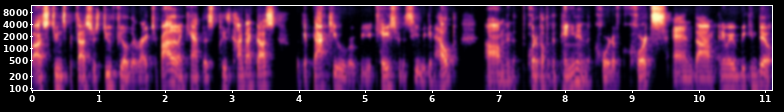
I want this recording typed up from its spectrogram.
uh, students, professors do feel their rights are violated on campus, please contact us. We'll get back to you, we'll review your case, we can see if we can help um, in the court of public opinion, in the court of courts, and um, any way we can do.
